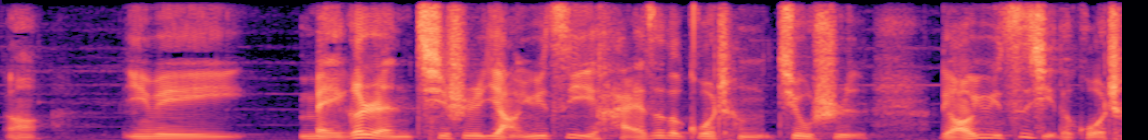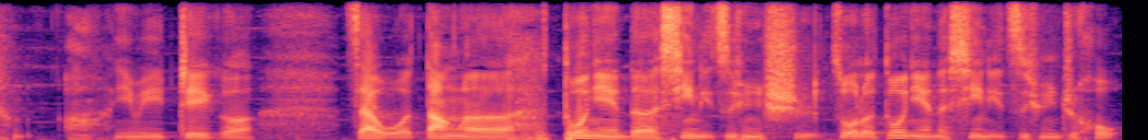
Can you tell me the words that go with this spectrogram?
啊，因为。每个人其实养育自己孩子的过程，就是疗愈自己的过程啊！因为这个，在我当了多年的心理咨询师，做了多年的心理咨询之后，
